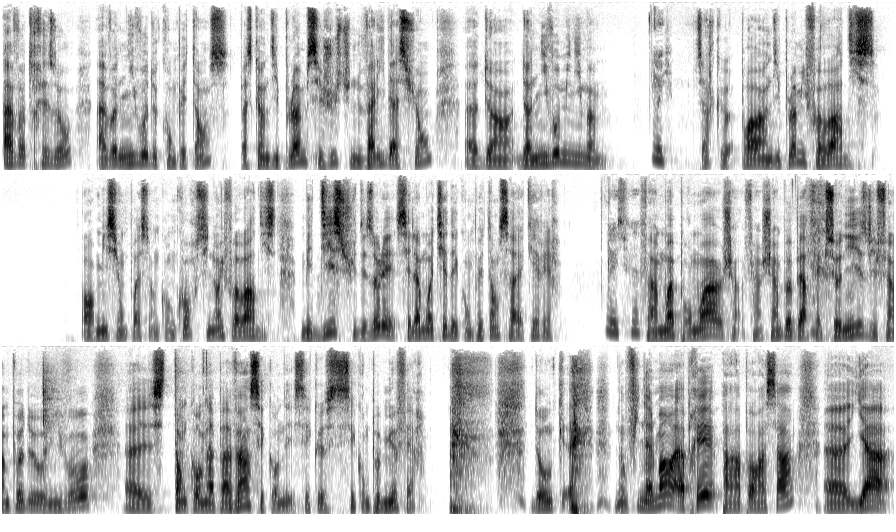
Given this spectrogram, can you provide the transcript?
à votre réseau, à votre niveau de compétence, parce qu'un diplôme c'est juste une validation d'un niveau minimum. Oui. C'est-à-dire que pour avoir un diplôme, il faut avoir 10. Hormis si on passe un concours, sinon il faut avoir 10. Mais 10, je suis désolé, c'est la moitié des compétences à acquérir. Oui, tout à fait. Enfin, moi, pour moi, je, suis- enfin, je suis un peu perfectionniste, j'ai fait un peu de haut niveau. Euh, tant qu'on n'a pas 20, c'est qu'on est, c'est que, c'est qu'on peut mieux faire. donc, donc finalement, après, par rapport à ça, euh, il y a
